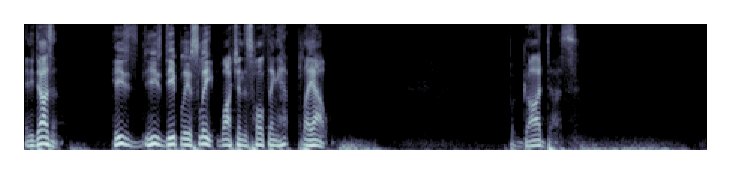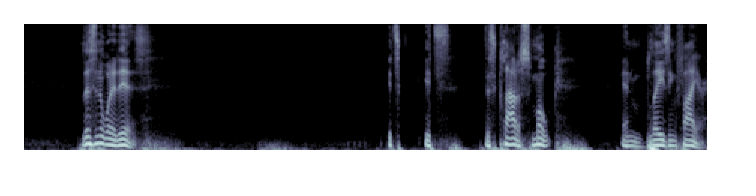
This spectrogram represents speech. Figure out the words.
and he doesn't. He's, he's deeply asleep watching this whole thing play out. But God does. Listen to what it is. It's it's this cloud of smoke and blazing fire.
